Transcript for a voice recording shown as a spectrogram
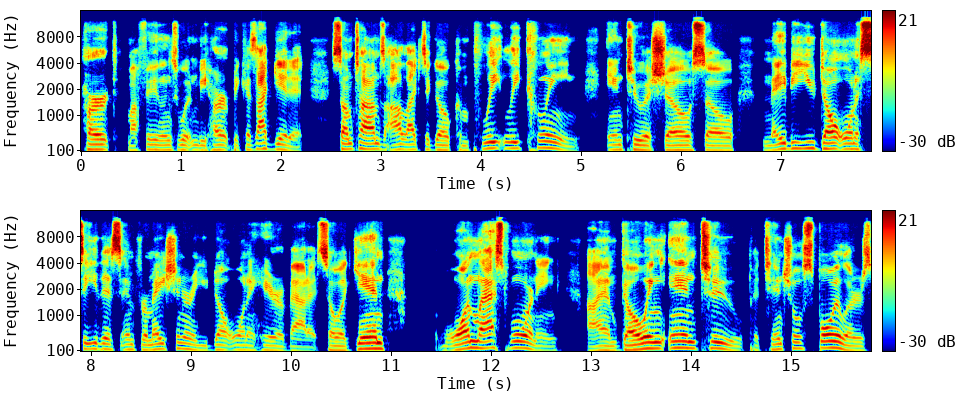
hurt. My feelings wouldn't be hurt because I get it. Sometimes I like to go completely clean into a show. So maybe you don't want to see this information or you don't want to hear about it. So again, one last warning I am going into potential spoilers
